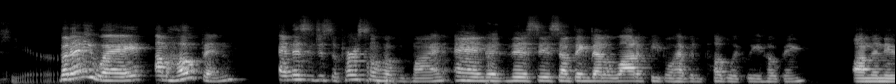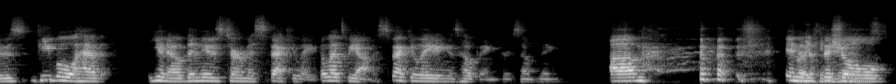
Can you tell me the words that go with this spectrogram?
here. but anyway i'm hoping and this is just a personal hope of mine and this is something that a lot of people have been publicly hoping on the news. People have you know the news term is speculate but let's be honest speculating is hoping for something. Um in an Breaking official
